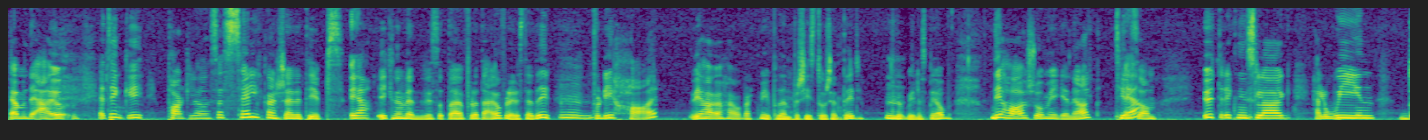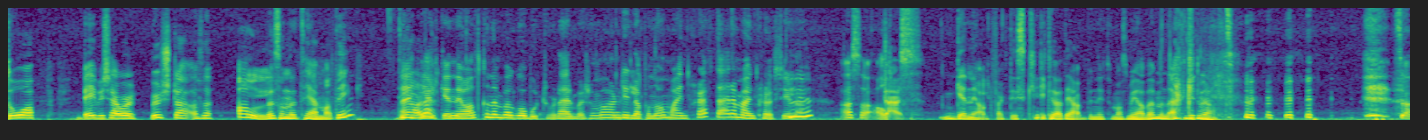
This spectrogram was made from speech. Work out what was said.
Ja, men det er jo Jeg tenker Partyland i seg selv kanskje er et tips. Ja. Ikke nødvendigvis at det er For det er jo flere steder. Mm. For de har Vi har jo vært mye på den på Ski Storsenter. Mm. De har så mye genialt til Ja. sånn utdrikningslag, halloween, dåp, babyshower, bursdag. Altså alle sånne temating. De Det er helt genialt. Kan jeg bare gå bortover der? Bare sånn, Hva har han dilla på nå? Minecraft? Der er Minecraft-hylla. Altså alt. Det er genialt, faktisk. Ikke at jeg har benyttet meg så mye av det, men det er genialt. Så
